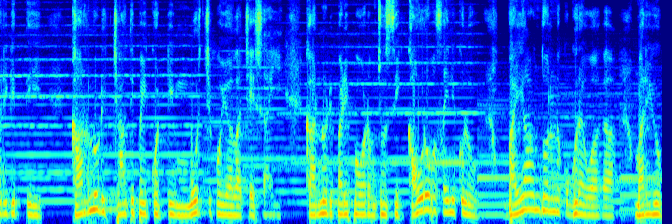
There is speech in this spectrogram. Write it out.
పరిగెత్తి కర్ణుడి ఛాతిపై కొట్టి మూర్చిపోయేలా చేశాయి. కర్ణుడి పడిపోవడం చూసి కౌరవ సైనికులు భయాందోళనకు గురవగా మరియు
